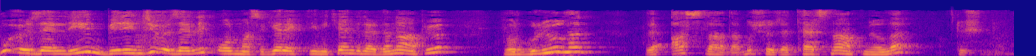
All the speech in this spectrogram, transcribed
Bu özelliğin birinci özellik olması gerektiğini kendileri de ne yapıyor? Vurguluyorlar ve asla da bu söze ters ne yapmıyorlar? Düşmüyorlar.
